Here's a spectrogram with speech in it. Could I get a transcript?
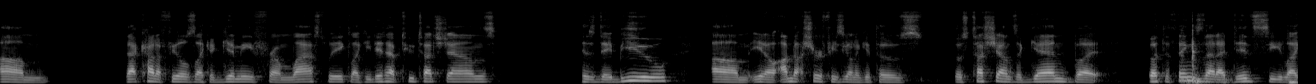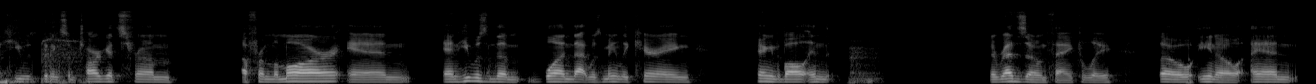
Um, that kind of feels like a gimme from last week. Like he did have two touchdowns his debut. Um, you know, I'm not sure if he's going to get those those touchdowns again, but but the things that I did see, like he was getting some targets from uh, from Lamar, and and he was the one that was mainly carrying carrying the ball in the red zone, thankfully. So you know, and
